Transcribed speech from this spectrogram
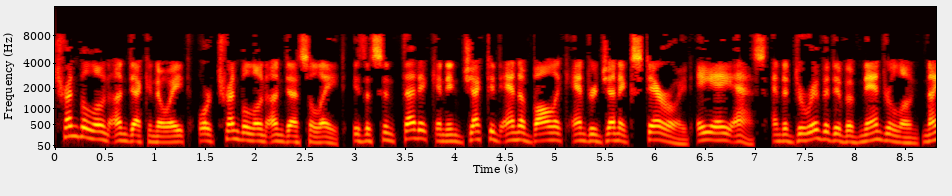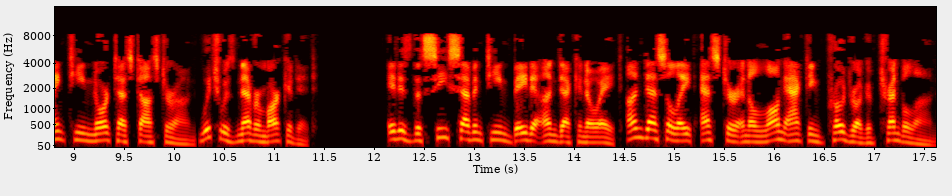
Trenbolone undecanoate, or trenbolone undecylate, is a synthetic and injected anabolic androgenic steroid AAS, and a derivative of nandrolone 19-nortestosterone, which was never marketed. It is the C17-beta undecanoate undecylate ester and a long-acting prodrug of trenbolone.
